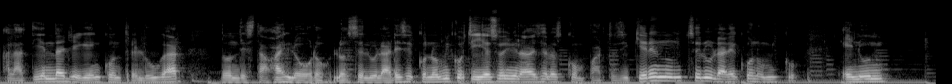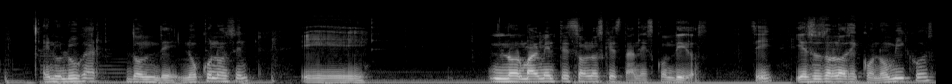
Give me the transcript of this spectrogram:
a la tienda, llegué, encontré el lugar, donde estaba el oro, los celulares económicos y eso de una vez se los comparto. Si quieren un celular económico en un, en un lugar donde no conocen, eh, normalmente son los que están escondidos. ¿sí? Y esos son los económicos,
